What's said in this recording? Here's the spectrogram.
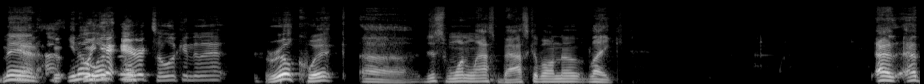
man, yeah. you know we what, get? Eric to look into that real quick. Uh, just one last basketball note, like I,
